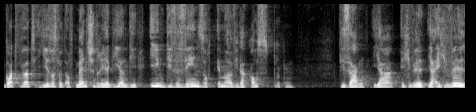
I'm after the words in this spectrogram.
Gott wird, Jesus wird auf Menschen reagieren, die ihm diese Sehnsucht immer wieder ausdrücken. Die sagen, ja, ich will, ja, ich will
